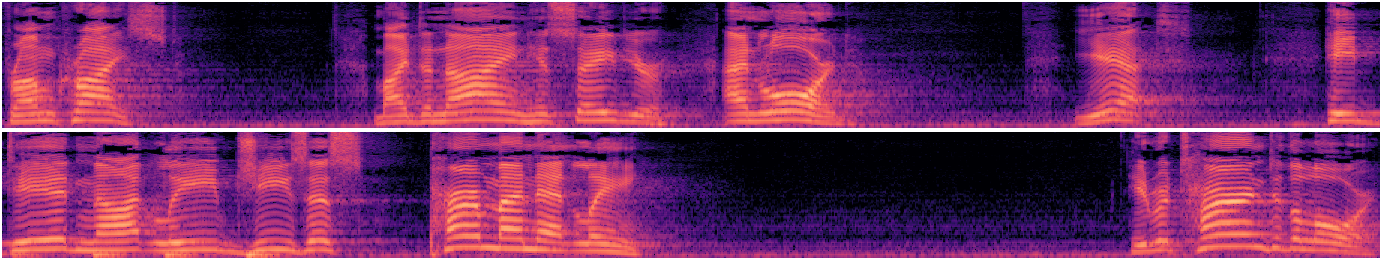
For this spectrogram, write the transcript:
from Christ by denying his Savior and Lord, yet he did not leave Jesus permanently. He returned to the Lord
